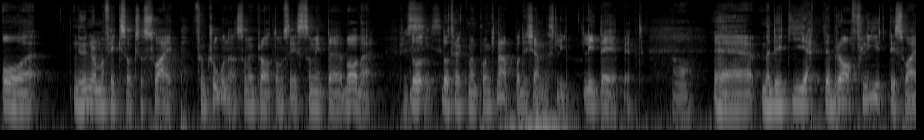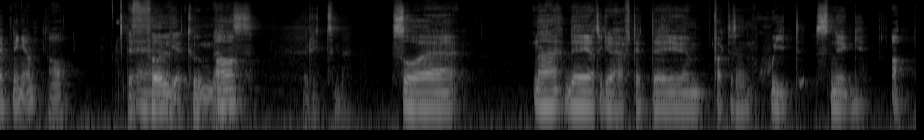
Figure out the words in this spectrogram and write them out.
och nu när de har fixat också swipe-funktionen som vi pratade om sist som inte var där. Då, Precis. då tryckte man på en knapp och det kändes li, lite epigt. Ja, Eh, men det är ett jättebra flyt i swipningen. ja. Det Eh, följer tummens rytm. Så eh, nej, det, jag tycker det är häftigt. Det är ju en, faktiskt en skitsnygg app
